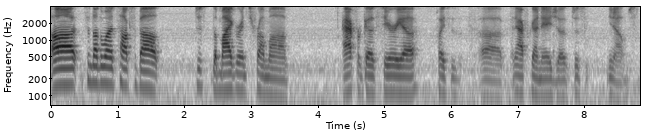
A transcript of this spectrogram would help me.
Uh, it's another one that talks about just the migrants from uh, Africa, Syria, places uh, in Africa and Asia, just you know, just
